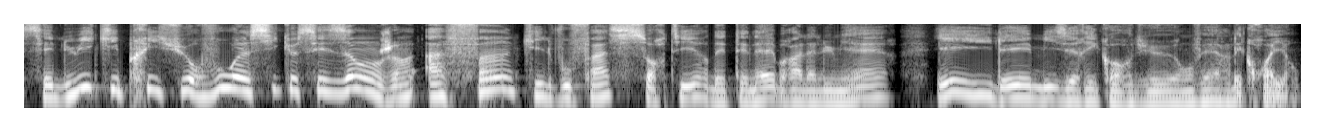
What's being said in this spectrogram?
c'est lui qui prie sur vous ainsi que ses anges, hein, afin qu'il vous fasse sortir des ténèbres à la lumière, et il est miséricordieux envers les croyants.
